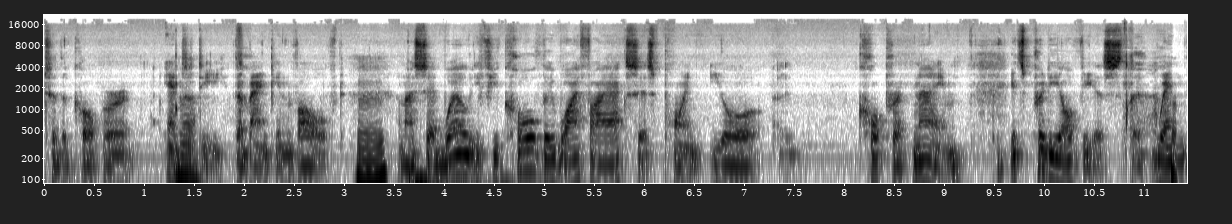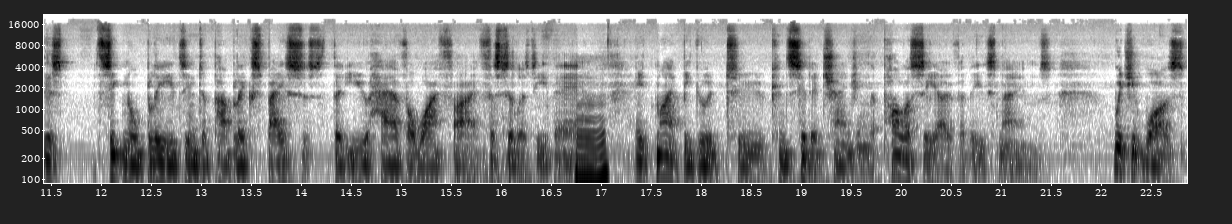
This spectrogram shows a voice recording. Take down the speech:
to the corporate entity, the bank involved. And I said, well, if you call the Wi Fi access point your uh, corporate name, it's pretty obvious that when this signal bleeds into public spaces that you have a Wi-Fi facility there. It might be good to consider changing the policy over these names, which it was,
